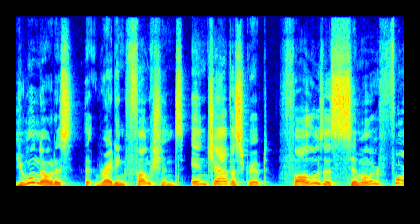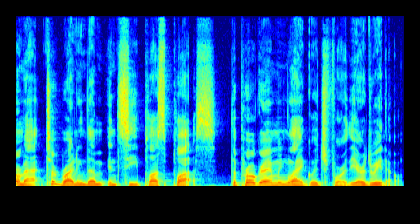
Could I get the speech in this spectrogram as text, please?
you will notice that writing functions in JavaScript follows a similar format to writing them in C++, the programming language for the Arduino.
